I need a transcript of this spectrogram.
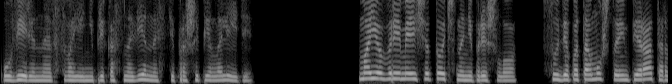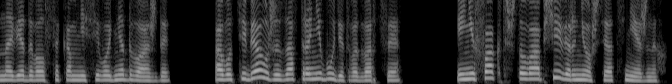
Уверенная в своей неприкосновенности, прошипела леди. Мое время еще точно не пришло, судя по тому, что император наведывался ко мне сегодня дважды. А вот тебя уже завтра не будет во дворце. И не факт, что вообще вернешься от снежных.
